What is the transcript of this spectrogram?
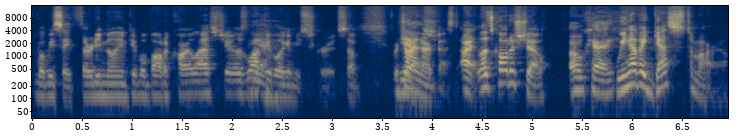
what we say 30 million people bought a car last year. There's a lot Yeah. of people are gonna be screwed. So we're trying our best. All right, let's call it a show. Okay. We have a guest tomorrow.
